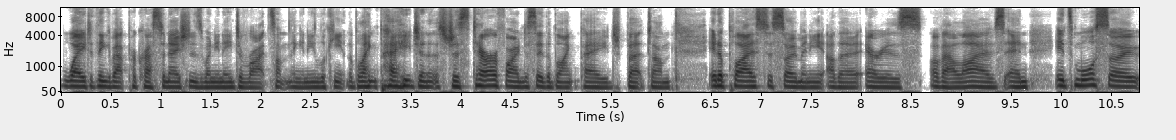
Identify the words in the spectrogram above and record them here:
way to think about procrastination is when you need to write something and you're looking at the blank page and it's just terrifying to see the blank page. But um, it applies to so many other areas of our lives. And it's more so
